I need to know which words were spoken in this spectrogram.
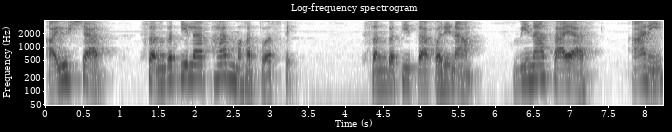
आयुष्यात संगतीला फार महत्त्व असते. संगतीचा परिणाम विनासायास आणि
